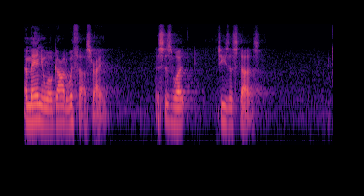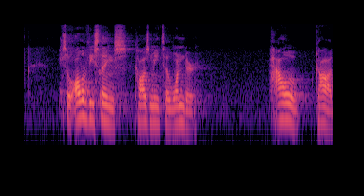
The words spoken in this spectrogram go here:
Emmanuel, God with us, right? This is what Jesus does. So, all of these things caused me to wonder how God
